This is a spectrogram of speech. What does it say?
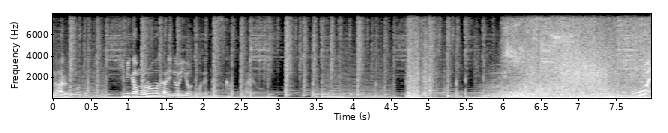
なるほど。君が物分かりのいい男で助かったよおい。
